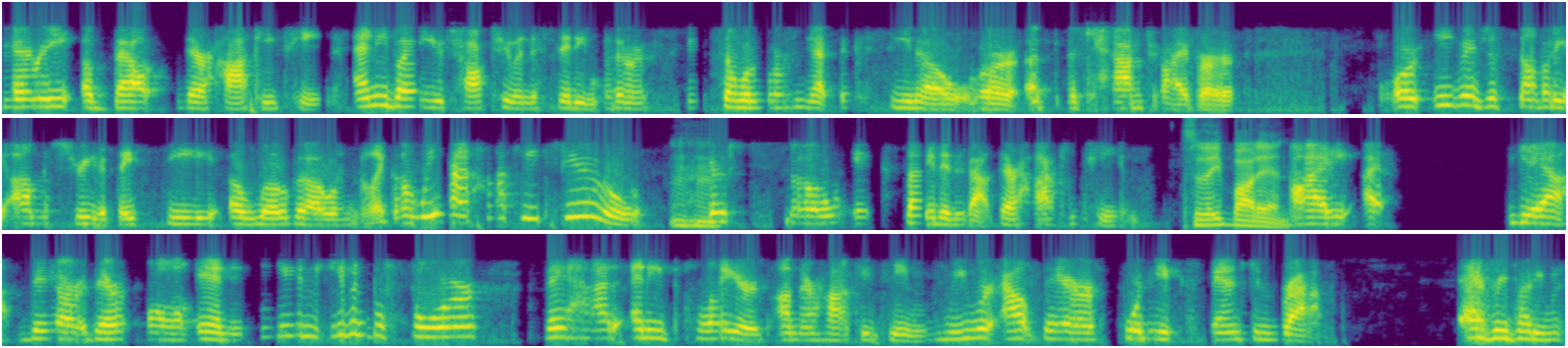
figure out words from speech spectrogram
very about their hockey team. Anybody you talk to in the city, whether it's someone working at the casino or a, a cab driver, or even just somebody on the street, if they see a logo and they're like, "Oh, we have hockey too," Mhm. they're so excited about their hockey team. So they bought in. I, I yeah, they are they're all in. Even even before they had any players on their hockey team, we were out there for the expansion draft. Everybody was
